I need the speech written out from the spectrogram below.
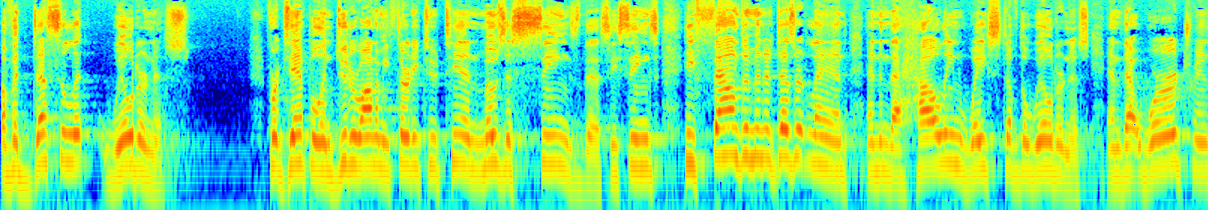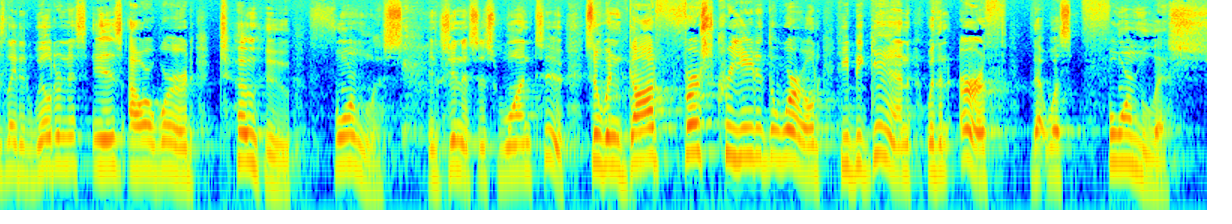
of a desolate wilderness. For example, in Deuteronomy 32:10, Moses sings this. He sings, "He found him in a desert land and in the howling waste of the wilderness." And that word translated wilderness is our word tohu, formless in Genesis 1 2. So when God first created the world, he began with an earth that was formless.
